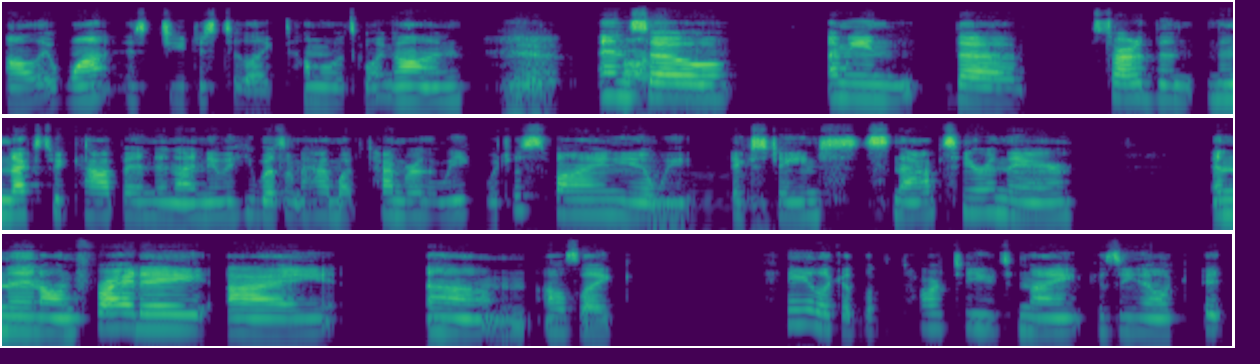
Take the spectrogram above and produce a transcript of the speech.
all I want is you just to like tell me what's going on. yeah. And so, me. I mean, the start of the, the next week happened, and I knew he wasn't gonna have much time during the week, which is fine. You know, we Mhm. exchanged snaps here and there. And then on Friday, I, um, I was like, hey, like I'd love to talk to you tonight, because you know, like, it,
